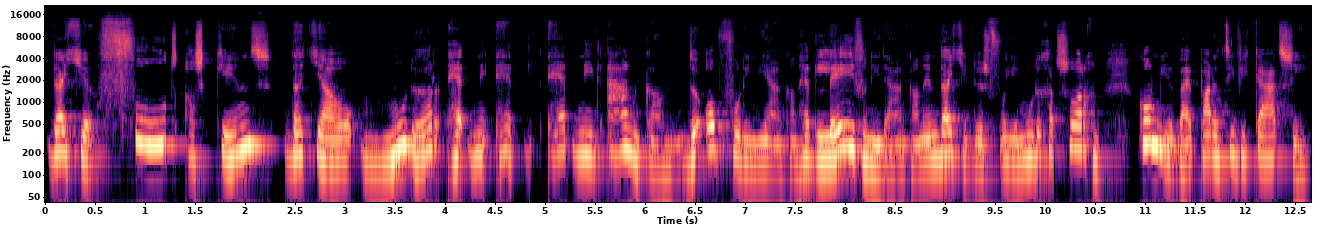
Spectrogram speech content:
dat je voelt als kind dat jouw moeder het, het, het niet aan kan. De opvoeding niet aan kan. Het leven niet aan kan. En dat je dus voor je moeder gaat zorgen. Kom je bij parentificatie.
